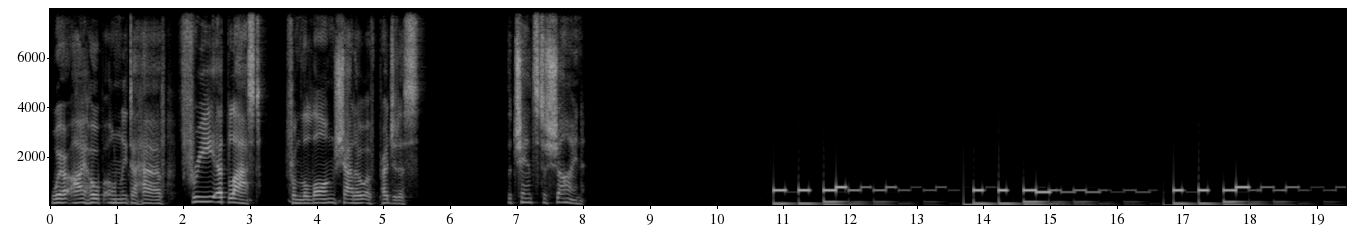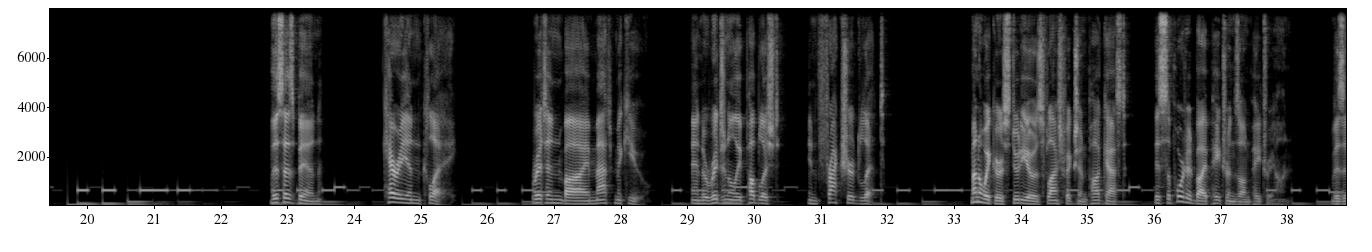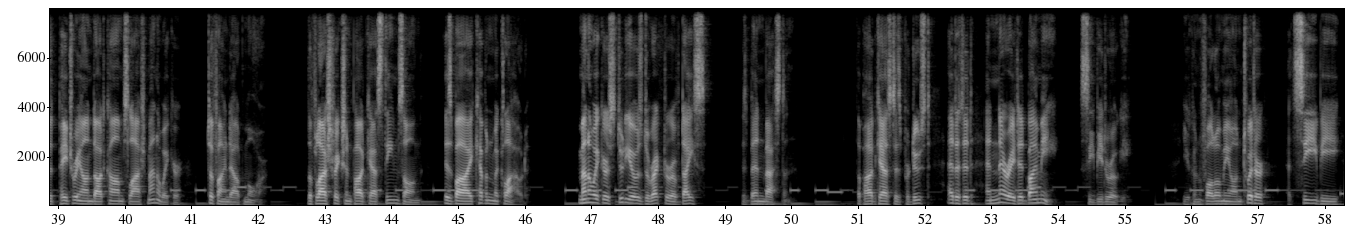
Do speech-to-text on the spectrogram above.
where I hope only to have, free at last from the long shadow of prejudice, the chance to shine. This has been Carrion Clay, written by Matt McHugh, and originally published in Fractured Lit. Manawaker Studios Flash Fiction Podcast is supported by patrons on Patreon. Visit patreon.com slash manawaker to find out more. The Flash Fiction Podcast theme song is by Kevin MacLeod. Manawaker Studios director of DICE is Ben Baston. The podcast is produced, edited, and narrated by me, CB Droege. You can follow me on Twitter at CBDROEGE.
